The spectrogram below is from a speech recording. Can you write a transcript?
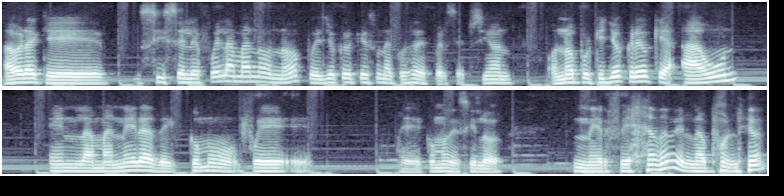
Ahora que si se le fue la mano o no, pues yo creo que es una cosa de percepción o no, porque yo creo que aún en la manera de cómo fue, eh, eh, ¿cómo decirlo? nerfeado el Napoleón,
